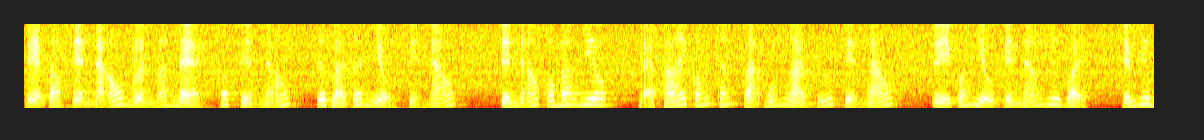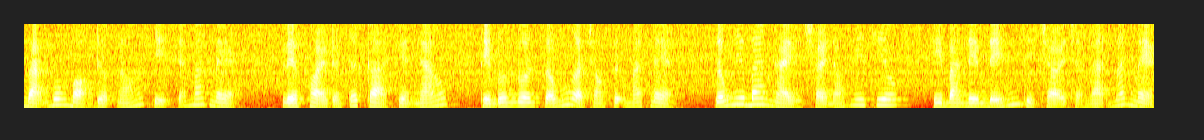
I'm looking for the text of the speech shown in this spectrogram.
Để các phiền não luôn mát mẻ, Các phiền não, tức là rất nhiều phiền não. Phiền não có bao nhiêu? Đại khái có 8 vạn 4 ngàn thứ phiền não Tuy có nhiều phiền não như vậy, Nếu như bạn buông bỏ được nó Thì sẽ mát mẻ. Liệt khỏi được tất cả phiền não Thì luôn luôn sống ở trong sự mát mẻ. Giống như ban ngày, trời nóng như thiêu, Khi ban đêm đến thì trời trở lại mát mẻ.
